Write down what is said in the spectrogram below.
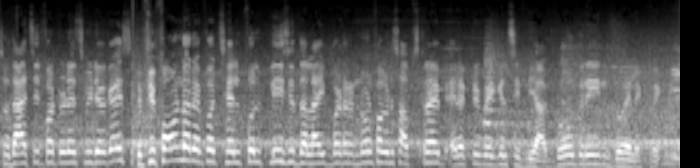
so that's it for today's video guys. If you found our efforts helpful, please hit the like button and don't forget to subscribe Electric Vehicles India. Go green, go electric.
